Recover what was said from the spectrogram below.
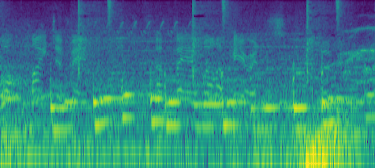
what might have been a farewell appearance.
